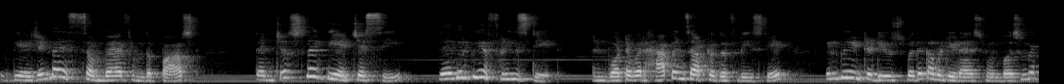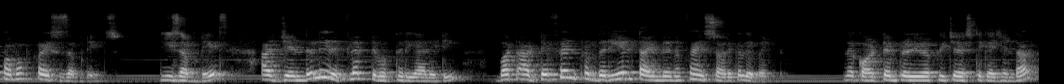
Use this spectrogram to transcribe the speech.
If the agenda is somewhere from the past, then just like the HSC, there will be a freeze date, and whatever happens after the freeze date will be introduced by the committee dais members in the form of crisis updates. These updates are generally reflective of the reality but are different from the real timeline of a historical event. In a contemporary or futuristic agenda,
